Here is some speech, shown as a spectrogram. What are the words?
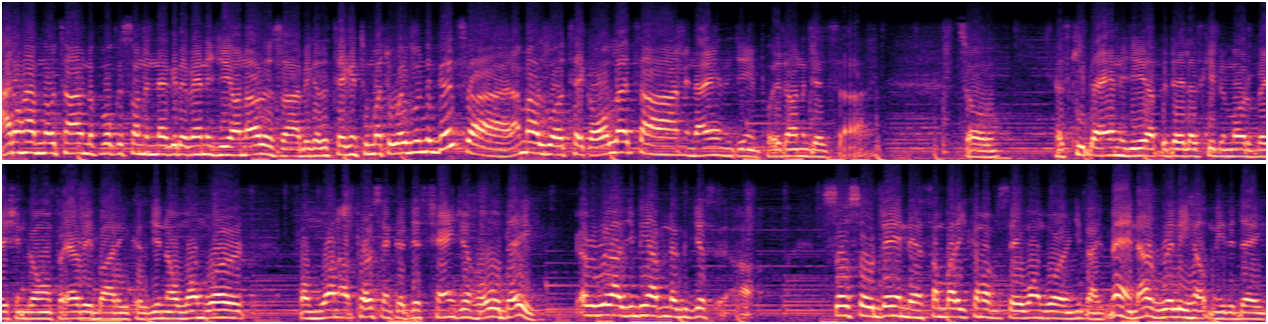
I don't have no time to focus on the negative energy on the other side because it's taking too much away from the good side. I might as well take all that time and that energy and put it on the good side. So let's keep that energy up today. Let's keep the motivation going for everybody because you know one word from one person could just change your whole day. Ever realize you be having to just uh, so-so day and then somebody come up and say one word and you be like, man, that really helped me today.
